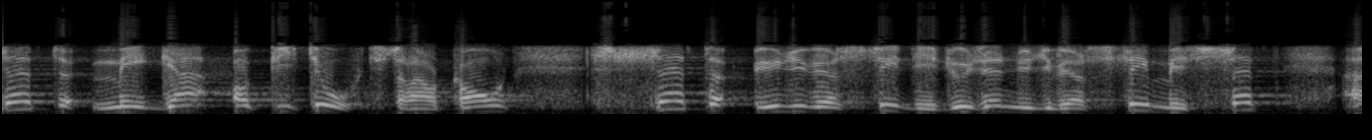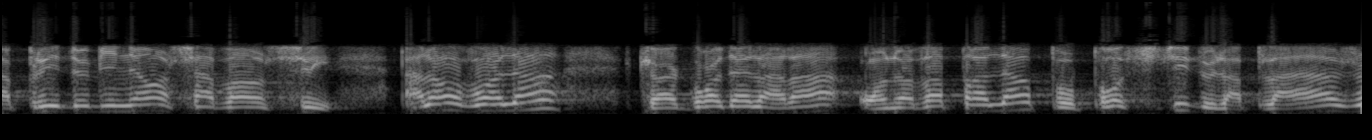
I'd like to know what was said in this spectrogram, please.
sept méga hôpitaux. Tu te rends compte? Sept universités, des douzaines d'universités, mais sept à prédominance avancée. Alors voilà qu'à Guadalajara, on ne va pas là pour profiter de la plage.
